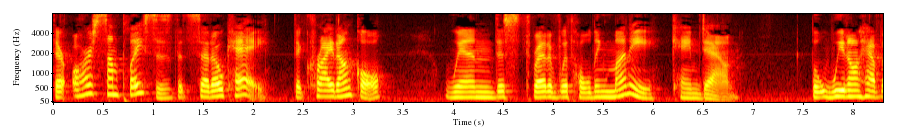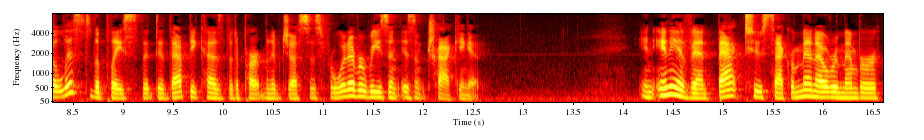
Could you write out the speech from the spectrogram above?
there are some places that said okay, that cried uncle when this threat of withholding money came down. But we don't have the list of the places that did that because the Department of Justice, for whatever reason, isn't tracking it. In any event, back to Sacramento, remember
